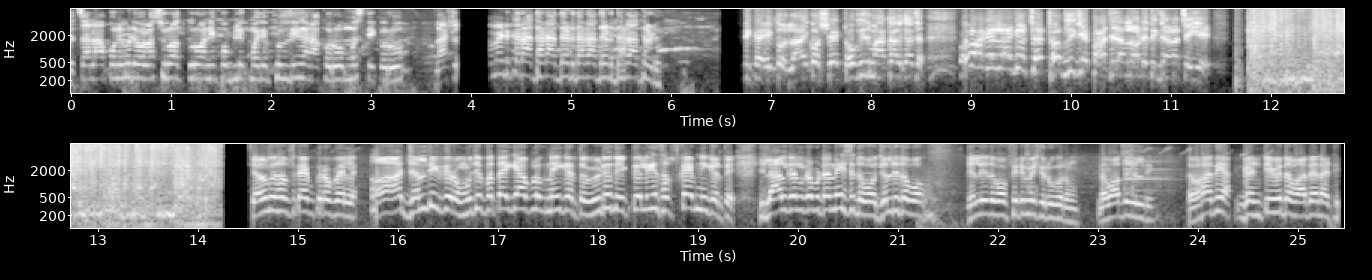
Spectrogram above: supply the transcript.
तर चला आपण व्हिडिओला सुरुवात करू आणि पब्लिकमध्ये फुल धिंगाणा करू मस्ती करू. लास्ट कमेंट करा धडाधड धडाधड धडाधड। ठीक है एक तो लाइक और शेयर ठोक दीजिए महाकाल का दबा के लाइक और शेयर ठोक दीजिए पाँच हज़ार लौटे दिख जाना चाहिए। चैनल को सब्सक्राइब करो पहले। हाँ जल्दी करो मुझे पता है कि आप लोग नहीं करते वीडियो देखते हो लेकिन सब्सक्राइब नहीं करते। लाल कलर का बटन नहीं से दबाओ जल्दी दबाओ। जल्दी दबाओ फिर मैं शुरू करूँ। दबा दो जल्दी। दबा दिया घंटी भी दबा देना ठीक।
